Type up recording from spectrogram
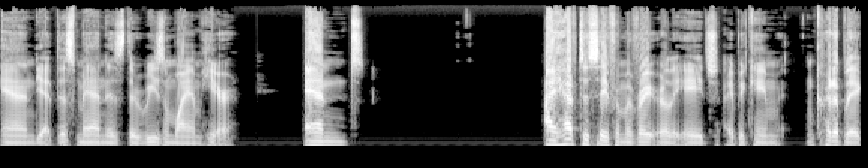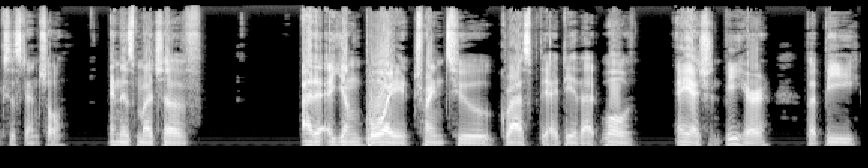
and yet this man is the reason why I'm here. And I have to say from a very early age, I became incredibly existential in as much of a, a young boy trying to grasp the idea that, well, A, I shouldn't be here, but B,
